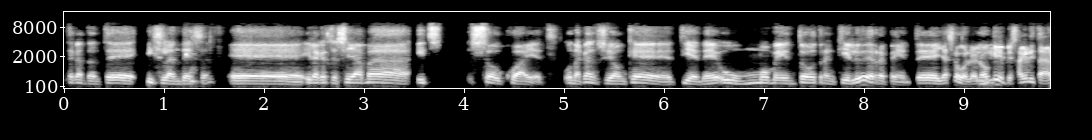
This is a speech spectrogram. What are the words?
esta cantante islandesa. Eh, y la canción se llama It's So Quiet, una canción que tiene un momento tranquilo y de repente ella se vuelve loca y empieza a gritar.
